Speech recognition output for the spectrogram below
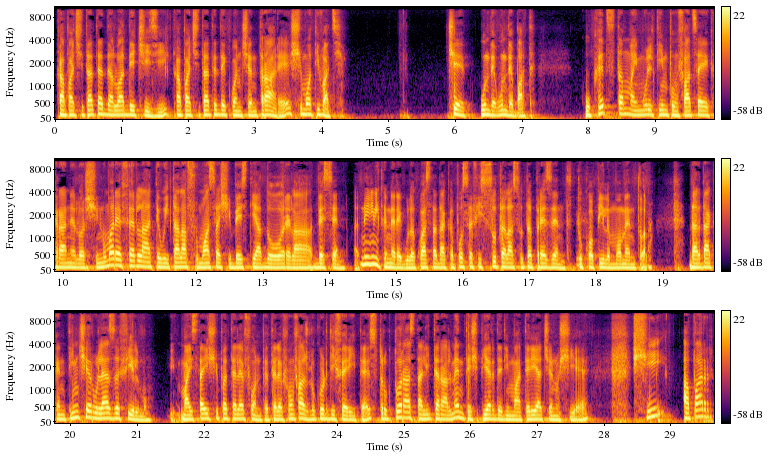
capacitatea de a lua decizii, capacitate de concentrare și motivație. Ce? Unde, unde bat? Cu cât stăm mai mult timp în fața ecranelor și nu mă refer la a te uita la frumoasa și bestia două ore la desen. Nu e nimic în neregulă cu asta dacă poți să fii 100% prezent, tu copil, în momentul ăla. Dar dacă în timp ce rulează filmul, mai stai și pe telefon, pe telefon faci lucruri diferite, structura asta literalmente își pierde din materia cenușie și apar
